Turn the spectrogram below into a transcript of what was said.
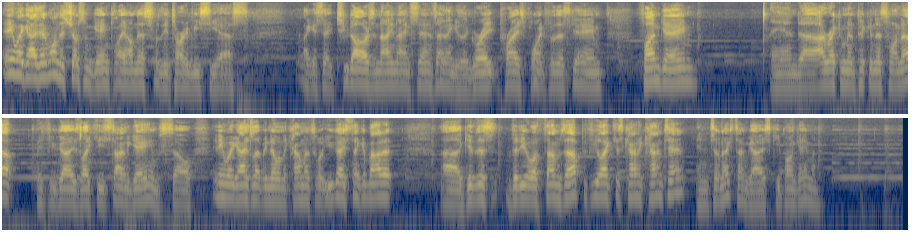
Anyway, guys, I wanted to show some gameplay on this for the Atari VCS. Like I say, $2.99 I think is a great price point for this game. Fun game. And uh, I recommend picking this one up if you guys like these kind of games. So anyway, guys, let me know in the comments what you guys think about it. Uh, give this video a thumbs up if you like this kind of content. And until next time, guys, keep on gaming.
